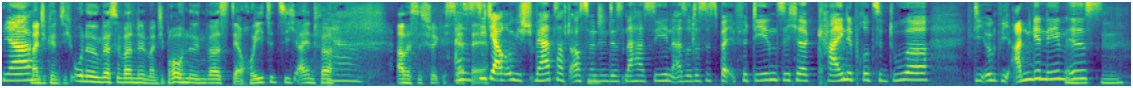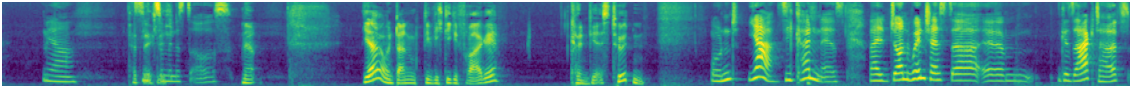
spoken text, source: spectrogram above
Ja. Manche können sich ohne irgendwas verwandeln, manche brauchen irgendwas. Der häutet sich einfach. ja. Aber es ist wirklich sehr Also es sieht ja auch irgendwie schmerzhaft aus, wenn die das nachher sehen. Also das ist bei, für den sicher keine Prozedur, die irgendwie angenehm ist. Hm, Ja, sieht zumindest aus. Ja. Ja, und dann die wichtige Frage: Können wir es töten? Und ja, sie können es, weil John Winchester ähm, gesagt hat,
